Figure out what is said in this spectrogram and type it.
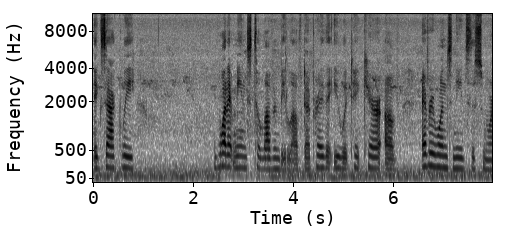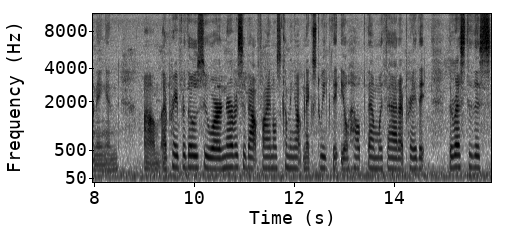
exactly what it means to love and be loved. I pray that you would take care of everyone's needs this morning and um, I pray for those who are nervous about finals coming up next week that you'll help them with that. I pray that the rest of this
